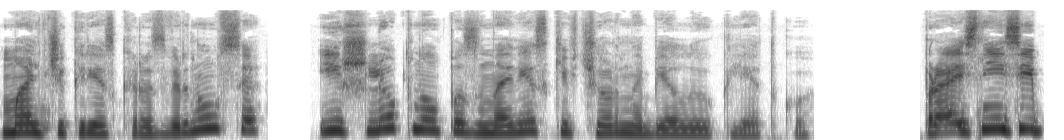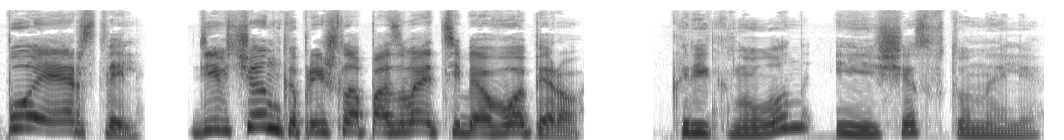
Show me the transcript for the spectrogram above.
Мальчик резко развернулся и шлепнул по занавеске в черно-белую клетку. «Проснись и пой, Эрствель! Девчонка пришла позвать тебя в оперу!» Крикнул он и исчез в туннеле.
